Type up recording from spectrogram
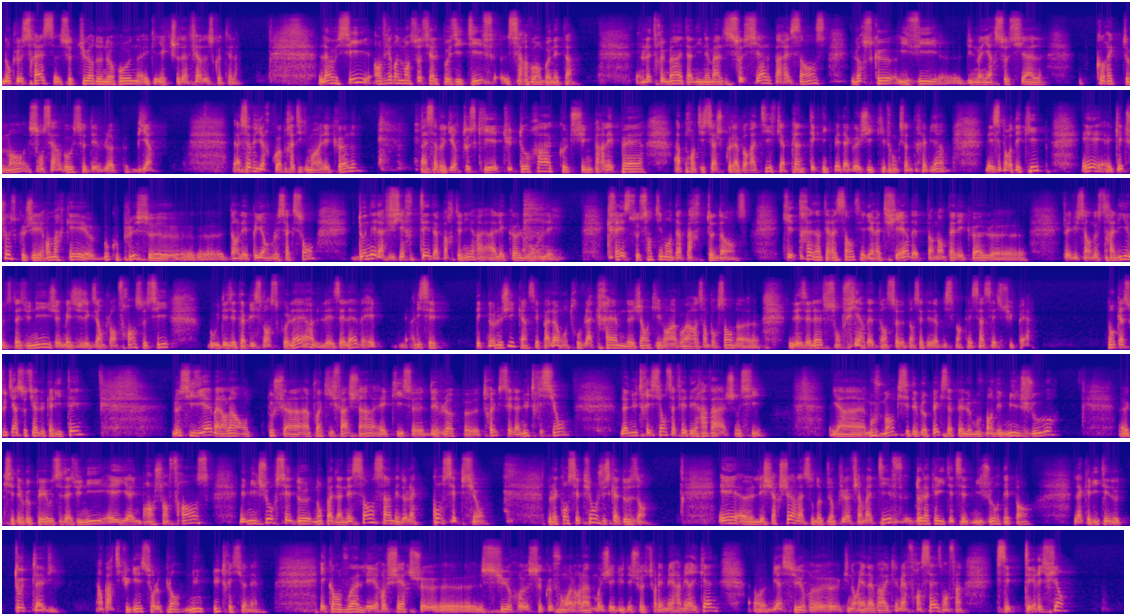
Donc le stress, ce tueur de neurones, il y a quelque chose à faire de ce côté-là. Là aussi, environnement social positif, cerveau en bon état. L'être humain est un animal social par essence. Lorsqu'il vit euh, d'une manière sociale correctement, son cerveau se développe bien. Ça veut dire quoi pratiquement à l'école? Bah, ça veut dire tout ce qui est tutorat, coaching par les pairs, apprentissage collaboratif, il y a plein de techniques pédagogiques qui fonctionnent très bien, les sports d'équipe. Et quelque chose que j'ai remarqué beaucoup plus euh, dans les pays anglo-saxons, donner la fierté d'appartenir à l'école où on est créer ce sentiment d'appartenance qui est très intéressant, c'est-à-dire être fier d'être dans, telle école. Euh, j'ai vu ça en Australie, aux États-Unis, j'ai des exemples en France aussi, où des établissements scolaires, les élèves, un lycée technologique, hein, c'est pas là où on trouve la crème des gens qui vont avoir 100%. De, les élèves sont fiers d'être dans, ce, dans cet établissement, et ça c'est super. Donc un soutien social de qualité. Le sixième, alors là, on touche à un point qui fâche hein, et qui se développe euh, truc, c'est la nutrition. La nutrition, ça fait des ravages aussi. Il y a un mouvement qui s'est développé qui s'appelle le mouvement des 1000 jours, qui s'est développé aux États-Unis et il y a une branche en France. Les 1000 jours, c'est de, non pas de la naissance, hein, mais de la conception. De la conception jusqu'à deux ans. Et euh, les chercheurs là sont de plus en plus affirmatifs. De la qualité de ces 1000 jours dépend la qualité de toute la vie en particulier sur le plan nutritionnel. Et quand on voit les recherches euh, sur ce que font, alors là, moi j'ai lu des choses sur les mères américaines, euh, bien sûr, euh, qui n'ont rien à voir avec les mères françaises, mais enfin, c'est terrifiant.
